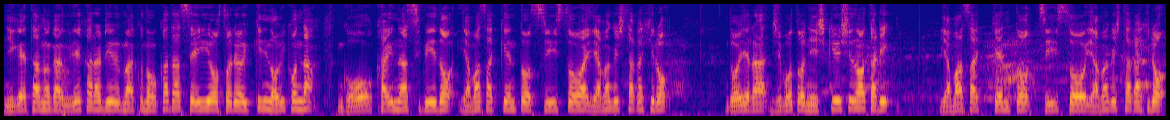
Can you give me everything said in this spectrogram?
逃げたのが上から龍幕の岡田誠陽それを一気に飲み込んだ。豪快なスピード。山崎健と追走は山口隆弘どうやら地元西九州のあたり。山崎健と追走山口隆弘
